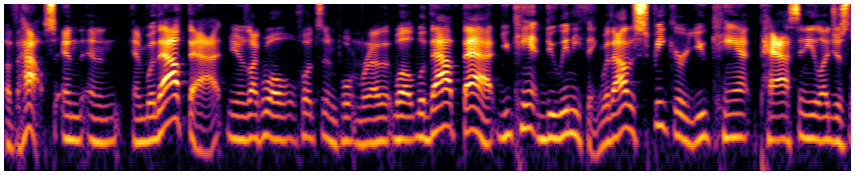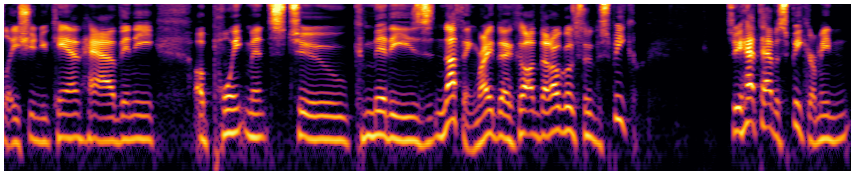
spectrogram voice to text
of the House. And and and without that, you know, it's like, well, what's important? Well, without that, you can't do anything. Without a speaker, you can't pass any legislation. You can't have any appointments to committees. Nothing, right? That, that all goes through the speaker. So you have to have a speaker. I mean,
